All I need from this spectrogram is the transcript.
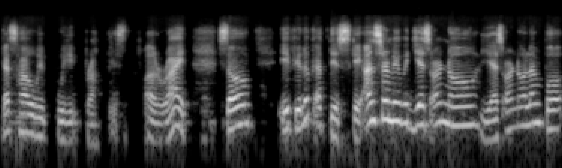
That's how we, we practice. All right. So, if you look at this, okay, answer me with yes or no. Yes or no lang po.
